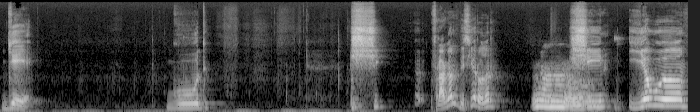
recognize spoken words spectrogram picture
Gehe. Good. Și Fragen, bis hier, oder? Nu, nu, nu. Și eu uh,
